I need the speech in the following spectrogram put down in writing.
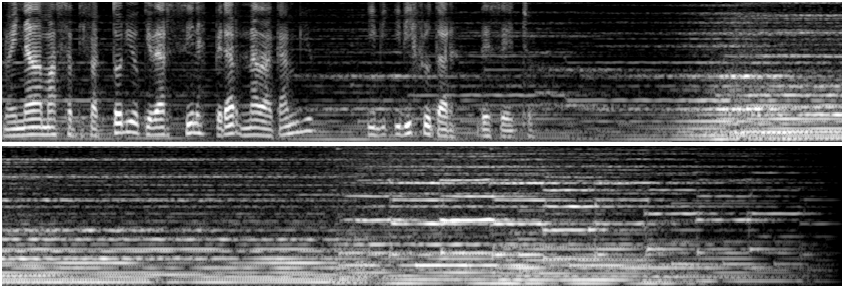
No hay nada más satisfactorio que dar sin esperar nada a cambio y, y disfrutar de ese hecho.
